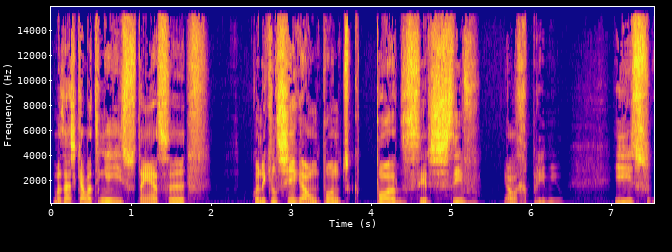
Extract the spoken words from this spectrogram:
mas acho que ela tinha isso, tem essa. Quando aquilo chega a um ponto que pode ser excessivo, ela reprime-o. E isso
